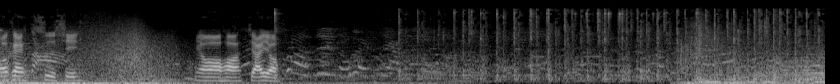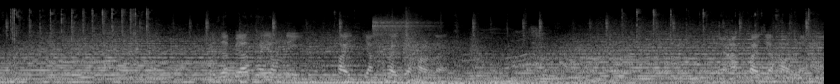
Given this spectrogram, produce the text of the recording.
？OK，四星，妙花花加油！晨晨不要太用力，快一样快就好了，对，按快就好了啊。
